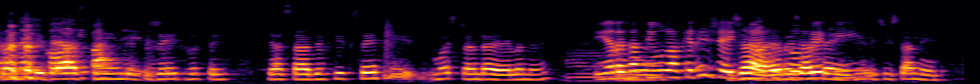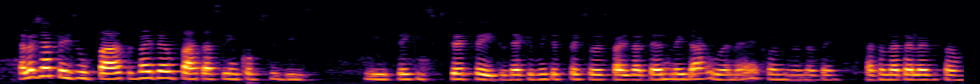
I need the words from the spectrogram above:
quando de assim, desse jeito, você já sabe, eu fico sempre mostrando a ela, né? E ela já Uhum. tem aquele jeito, já, né? Ela já tem, que... justamente. Ela já fez um parto, mas é um parto assim, como se diz, que tem que ser feito, né? Que muitas pessoas fazem até no meio da rua, né? Quando assim, passa na televisão.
